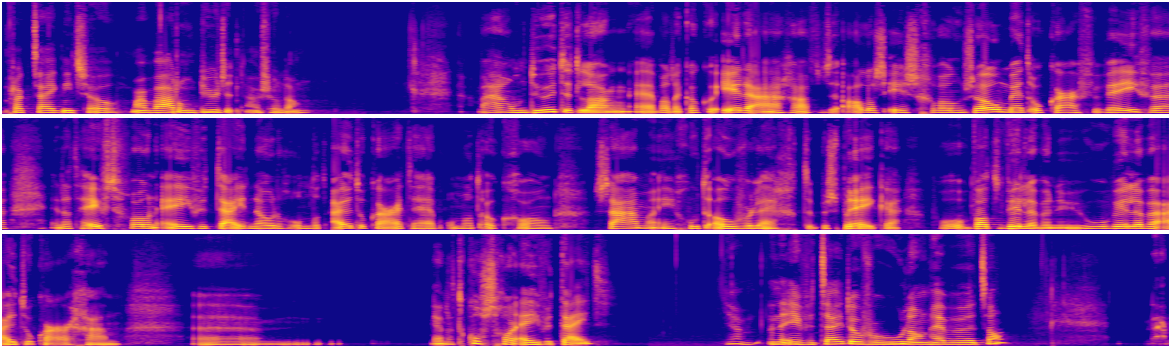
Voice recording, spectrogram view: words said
praktijk niet zo. Maar waarom duurt het nou zo lang? Waarom duurt het lang? Wat ik ook al eerder aangaf, alles is gewoon zo met elkaar verweven. En dat heeft gewoon even tijd nodig om dat uit elkaar te hebben. Om dat ook gewoon samen in goed overleg te bespreken. Wat willen we nu? Hoe willen we uit elkaar gaan? Um, ja, dat kost gewoon even tijd. Ja, en even tijd over hoe lang hebben we het dan? Nou,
